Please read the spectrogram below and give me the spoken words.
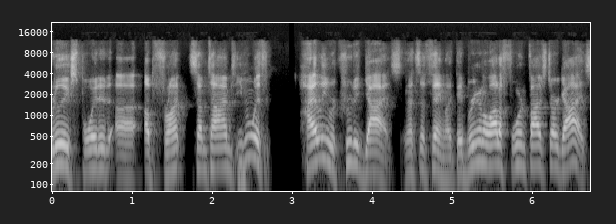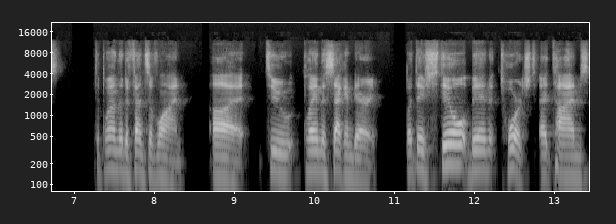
really exploited uh, up front sometimes, even with highly recruited guys. And that's the thing. Like they bring in a lot of four and five star guys to play on the defensive line, uh, to play in the secondary, but they've still been torched at times.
